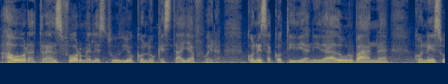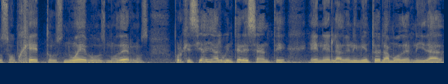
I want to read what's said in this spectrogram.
ahora transforma el estudio con lo que está allá afuera, con esa cotidianidad urbana, con esos objetos nuevos, modernos, porque si hay algo interesante en el advenimiento de la modernidad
